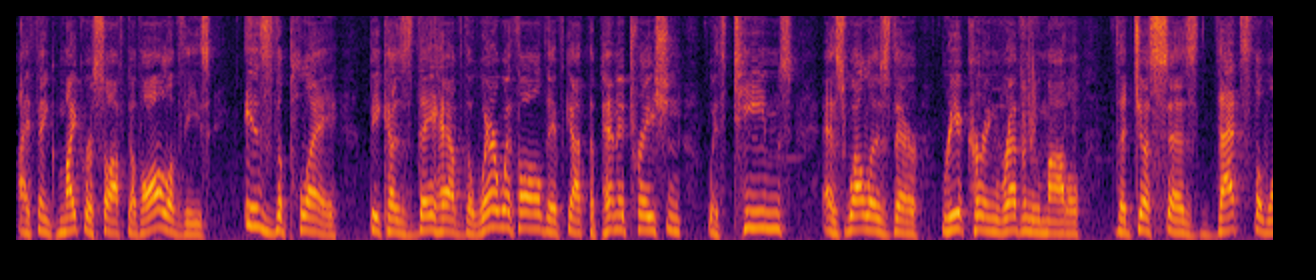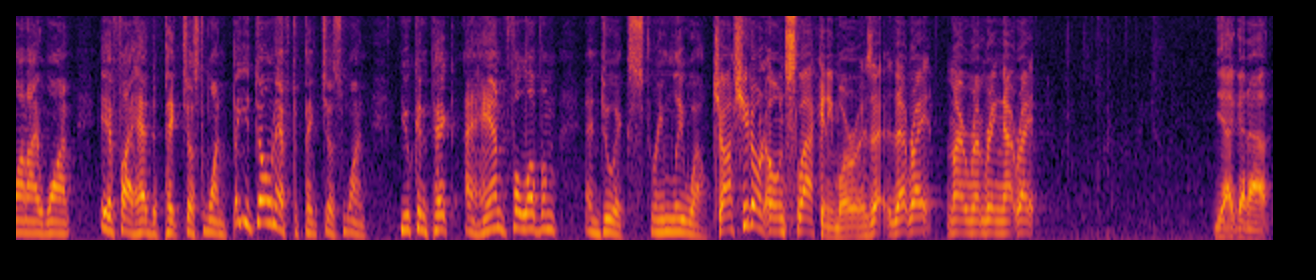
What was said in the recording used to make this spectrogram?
I think Microsoft of all of these is the play because they have the wherewithal, they've got the penetration with teams, as well as their reoccurring revenue model that just says that's the one I want if I had to pick just one. But you don't have to pick just one. You can pick a handful of them and do extremely well. Josh, you don't own Slack anymore. Is that, is that right? Am I remembering that right? Yeah, I got out.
